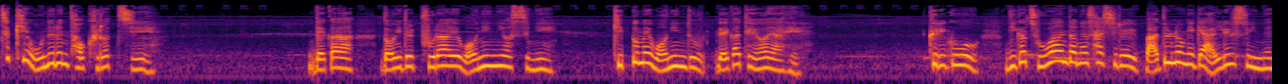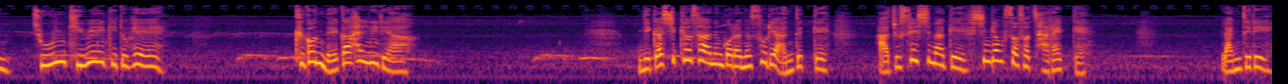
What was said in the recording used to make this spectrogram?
특히 오늘은 더 그렇지. 내가 너희들 불화의 원인이었으니 기쁨의 원인도 내가 되어야 해. 그리고 네가 좋아한다는 사실을 마들롱에게 알릴 수 있는 좋은 기회이기도 해. 그건 내가 할 일이야. 네가 시켜서 하는 거라는 소리 안 듣게 아주 세심하게 신경 써서 잘할게. 랑들이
